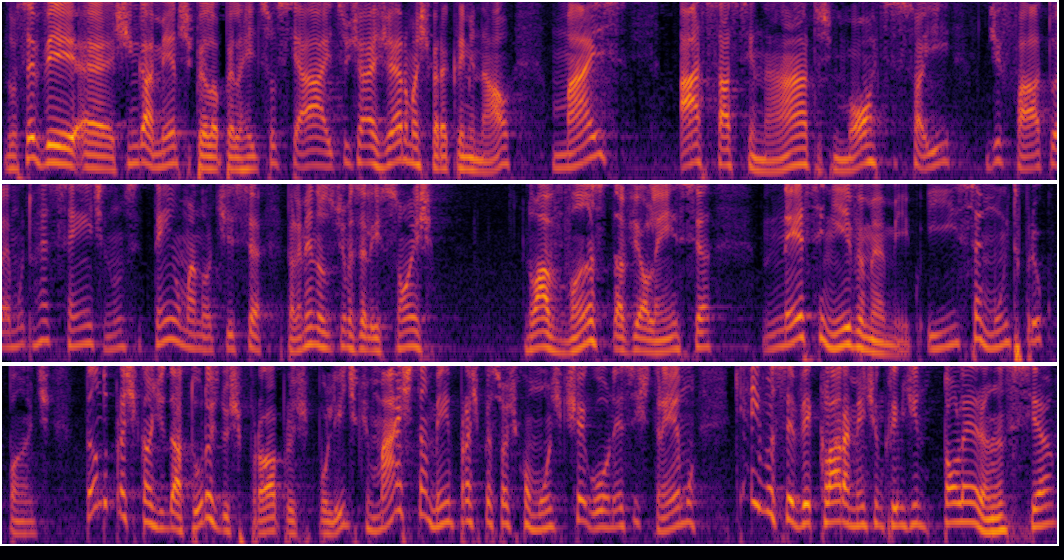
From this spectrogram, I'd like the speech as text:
Você vê é, xingamentos pela, pela rede social, isso já gera uma esfera criminal, mas assassinatos, mortes, isso aí, de fato, é muito recente. Não se tem uma notícia, pelo menos nas últimas eleições, no avanço da violência nesse nível, meu amigo. E isso é muito preocupante. Tanto para as candidaturas dos próprios políticos, mas também para as pessoas comuns que chegou nesse extremo, que aí você vê claramente um crime de intolerância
